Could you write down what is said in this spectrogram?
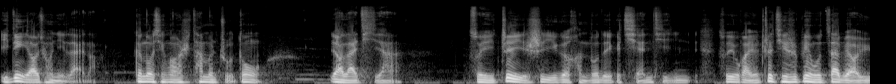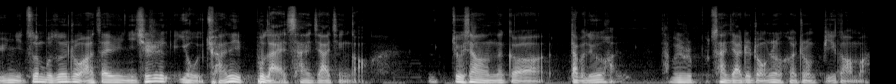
一定要求你来的，更多情况是他们主动要来提案。所以这也是一个很多的一个前提，所以我感觉这其实并不代表于你尊不尊重，而在于你其实有权利不来参加竞稿。就像那个 W，他不就是不参加这种任何这种比稿嘛，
